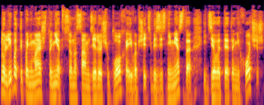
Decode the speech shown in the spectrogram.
Ну, либо ты понимаешь, что нет, все на самом деле очень плохо, и вообще тебе здесь не место, и делать ты это не хочешь.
